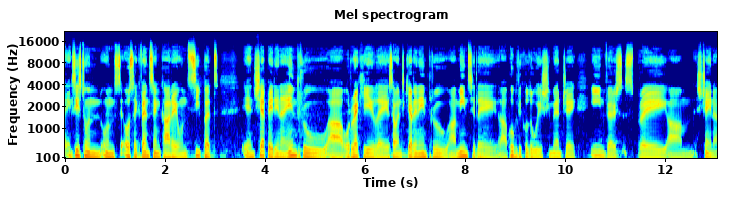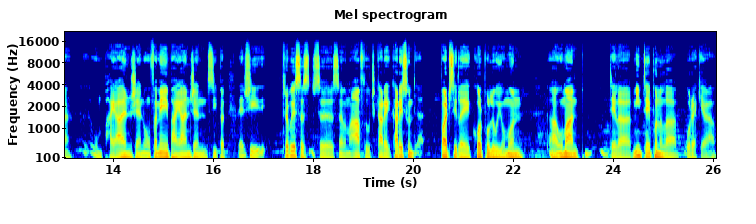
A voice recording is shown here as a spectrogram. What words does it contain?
există un, un, o secvență în care un țipăt începe dinăuntru uh, urechile sau chiar dinăuntru uh, mințile uh, publicului și merge invers spre um, scenă. Un paianjen, o femeie paianjen țipăt. Deci și trebuie să, să, să mă aflu care, care sunt părțile corpului uman, uh, uman de la minte până la urechea.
